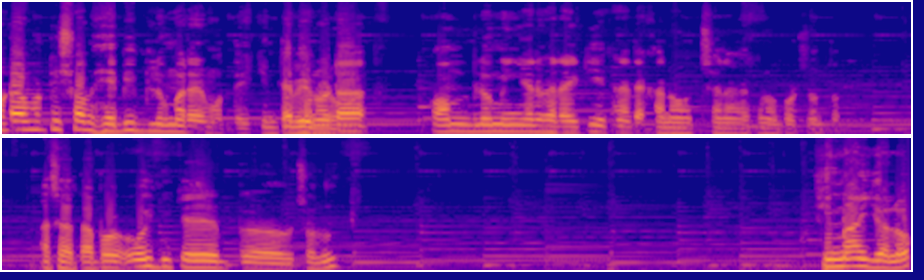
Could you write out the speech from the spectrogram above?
মোটামুটি সব হেভি ব্লুমারের মধ্যেই কিন্তু কোনোটা কম ব্লুমিং এর ভ্যারাইটি এখানে দেখানো হচ্ছে না এখনও পর্যন্ত। আচ্ছা তারপর ওই দিকে চলুন। থিমা ইয়েলো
